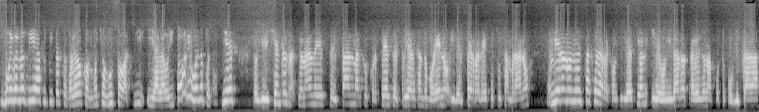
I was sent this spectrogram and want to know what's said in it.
Muy buenos días, Lupita. Te saludo con mucho gusto a ti y al auditorio. Bueno, pues así es. Los dirigentes nacionales del PAN, Marco Cortés, del PRI, Alejandro Moreno y del PRD, Jesús Zambrano, enviaron un mensaje de reconciliación y de unidad a través de una foto publicada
